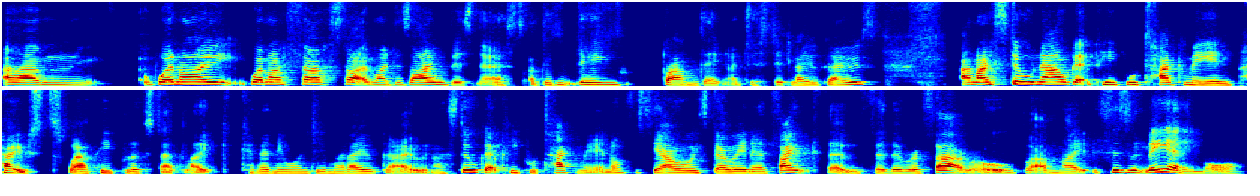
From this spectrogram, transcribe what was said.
Um, when I when I first started my design business, I didn't do branding. I just did logos. And I still now get people tag me in posts where people have said, like, can anyone do my logo? And I still get people tag me. And obviously I always go in and thank them for the referral, but I'm like, this isn't me anymore.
